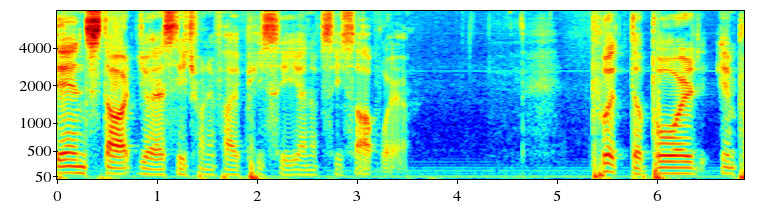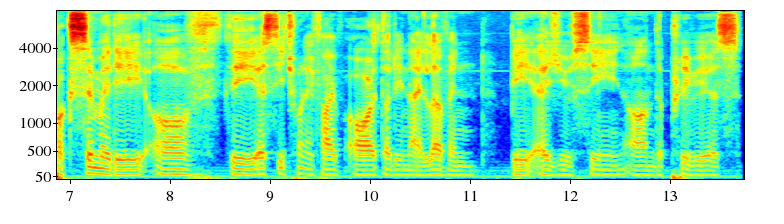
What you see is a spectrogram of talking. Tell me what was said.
then start your ST25PC NFC software put the board in proximity of the ST25R3911B as you've seen on the previous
